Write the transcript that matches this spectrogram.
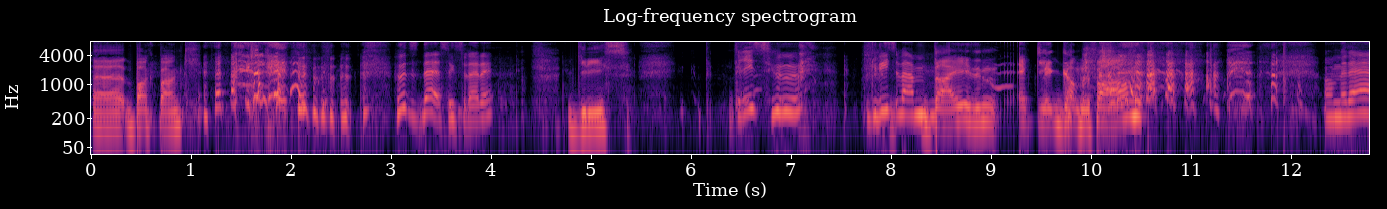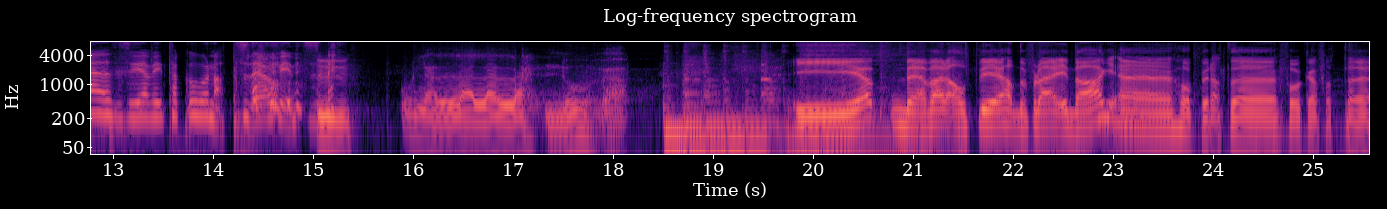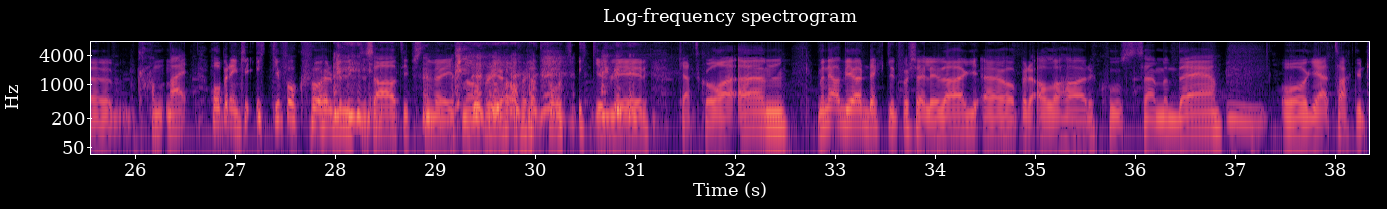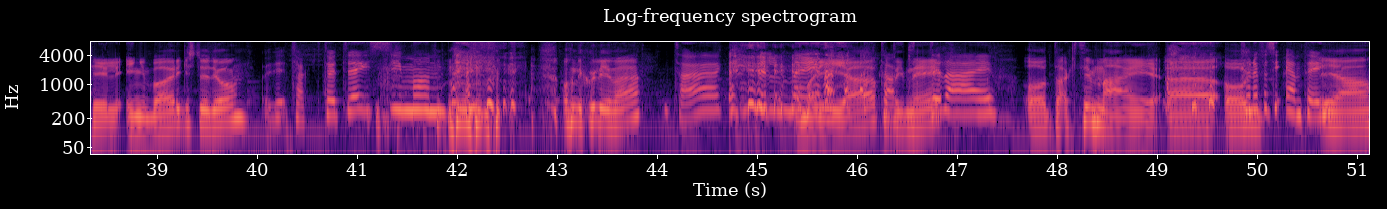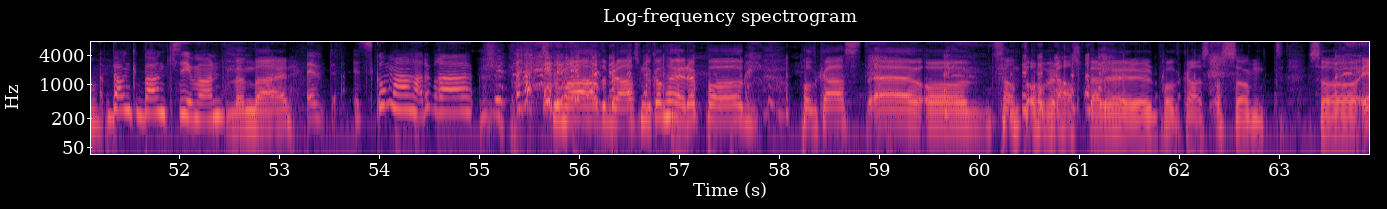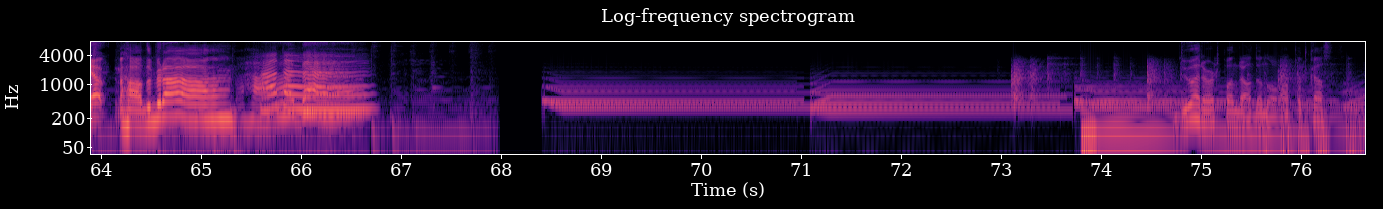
uh, bank, bank. Who's that, sexy lady? Gris. Gris who? Gris hvem? Deg, din ekle gamle faen. Og med det sier vi takk og god natt. Det var fint. Mm. Uh, la la la la Nova. Jepp. Det var alt vi hadde for deg i dag. Eh, håper at eh, folk har fått eh, kan, Nei, håper egentlig ikke folk får benytte seg av tipsene vi har gitt nå, fordi vi håper at folk ikke blir catcalla. Um, men ja, vi har dekt litt forskjellig i dag. Jeg håper alle har kost seg med det. Og jeg takker til Ingeborg i studio. Takk til deg, Simon. Og Nikoline. Takk til Og meg. Maria på Takk teknikk. til deg. Og takk til meg. Uh, og, Kan jeg få si én ting? Ja, Bank, bank, Simon. hvem der? Eh, Skumma, ha det bra. Skumma ha det bra, som du kan høre på podkast og sånt overalt der du hører podkast og sånt. Så ja, ha det bra. Ha det. Du har hørt på en Radio Nova-podkast.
